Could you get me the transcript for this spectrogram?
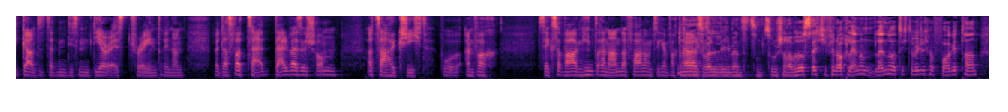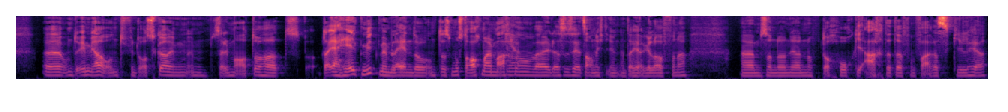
die ganze Zeit in diesem DRS-Train drinnen. Weil das war zeit, teilweise schon eine zahre Geschichte, wo einfach sechs Wagen hintereinander fahren und sich einfach Ja, es war lebend zum Zuschauen. Aber du hast recht, ich finde auch Lando, Lando hat sich da wirklich hervorgetan. Äh, und eben, ja, und ich finde Oscar im, im selben Auto hat, da er hält mit mit dem Lando und das musst du auch mal machen, Ja. weil das ist ja jetzt auch nicht irgendein dahergelaufener, ähm, sondern ja noch doch hoch geachteter vom Fahrerskill her.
